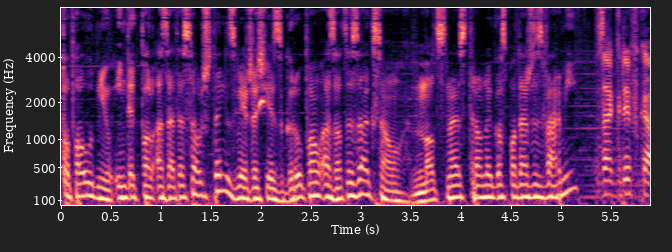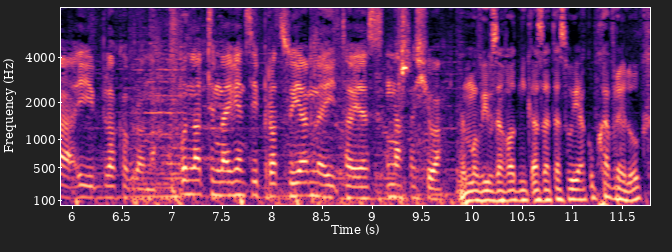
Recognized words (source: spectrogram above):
Po południu Indykpol AZS Olsztyn zmierzy się z grupą Azoty Zaksą. Mocne strony gospodarzy z Warmii? Zagrywka i blok obrona. Bo nad tym najwięcej pracujemy i to jest nasza siła. Mówił zawodnik AZS-u Jakub Hawryluk.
